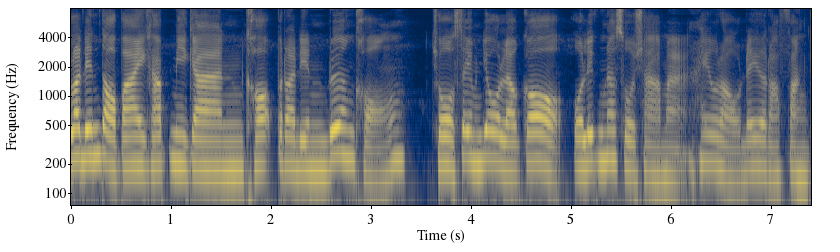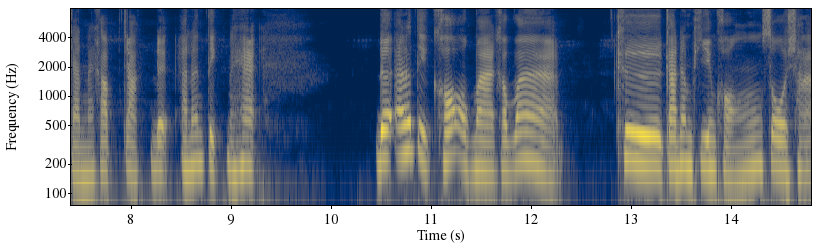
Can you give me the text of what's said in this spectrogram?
ประเด็นต่อไปครับ มีการเคาะประเด็นเรื่องของโชเซมโยแล้วก็โอลิกุนาโซชามาให้เราได้รับฟังกันนะครับ จากเดอะแอตแลนติกนะฮะเดอะแอตแลนติกเคาะออกมาครับว่า คือการทำทีมของโซชา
